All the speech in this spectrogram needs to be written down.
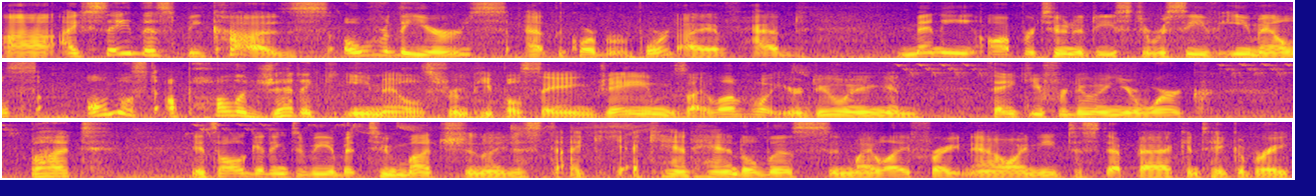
uh, I say this because over the years at the Corbett Report, I have had many opportunities to receive emails, almost apologetic emails from people saying, James, I love what you're doing and thank you for doing your work, but it's all getting to be a bit too much and I just, I, I can't handle this in my life right now. I need to step back and take a break.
